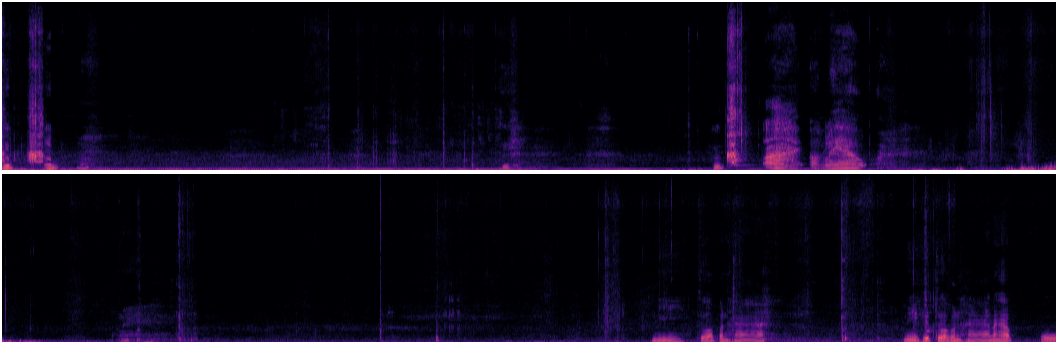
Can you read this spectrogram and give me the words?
อึบอึบอึบออกแล้ว นี่ตัวปัญหา นี่คือตัวปัญหานะครับโอ้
